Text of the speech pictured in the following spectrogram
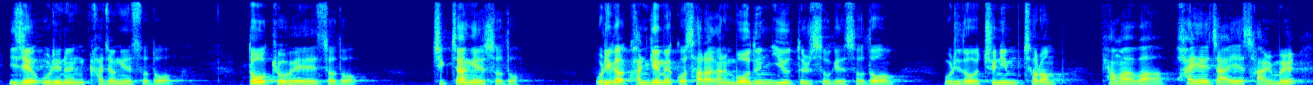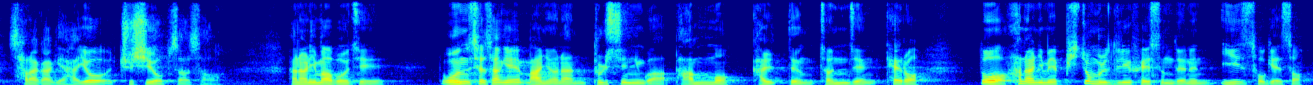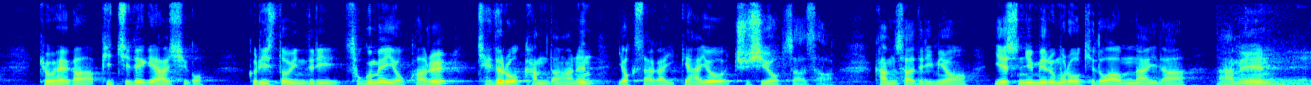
이제 우리는 가정에서도 또 교회에서도 직장에서도 우리가 관계 맺고 살아가는 모든 이웃들 속에서도 우리도 주님처럼 평화와 화해자의 삶을 살아가게 하여 주시옵소서. 하나님 아버지, 온 세상에 만연한 불신과 반목, 갈등, 전쟁, 테러, 또 하나님의 피조물들이 훼손되는 이 속에서 교회가 빛이 되게 하시고 그리스도인들이 소금의 역할을 제대로 감당하는 역사가 있게 하여 주시옵소서. 감사드리며 예수님 이름으로 기도하옵나이다. 아멘.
